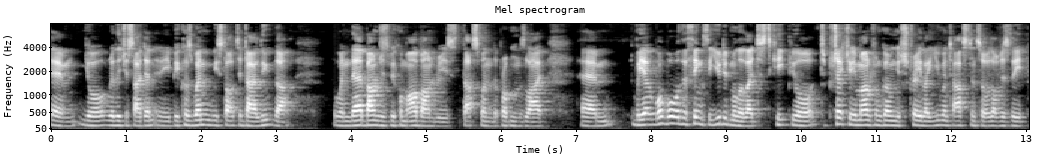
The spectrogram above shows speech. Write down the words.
um, your religious identity. Because when we start to dilute that, when their boundaries become our boundaries, that's when the problems lie. Um, but yeah, what, what were the things that you did, Mullah, like just to keep your to protect your iman from going astray? Like you went to Aston, so obviously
